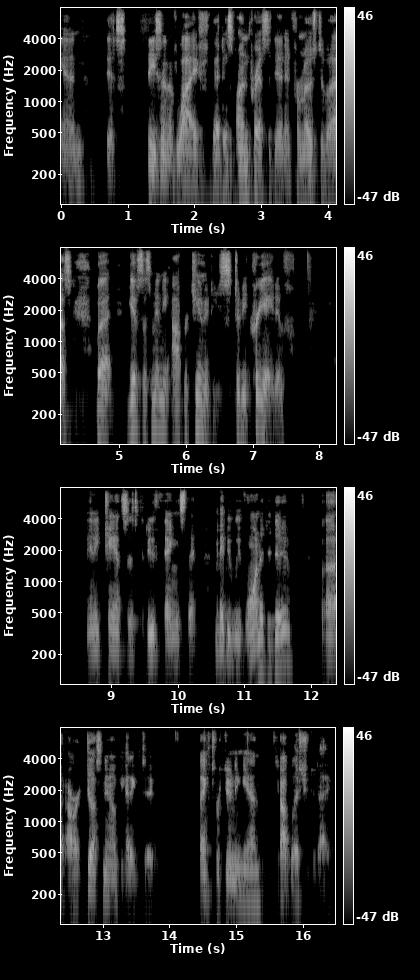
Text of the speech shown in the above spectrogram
in this season of life that is unprecedented for most of us, but gives us many opportunities to be creative, many chances to do things that maybe we've wanted to do, but are just now getting to. Thanks for tuning in. God bless you today.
